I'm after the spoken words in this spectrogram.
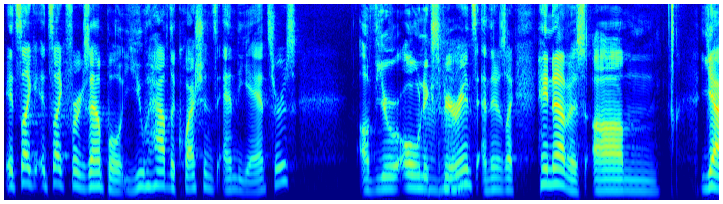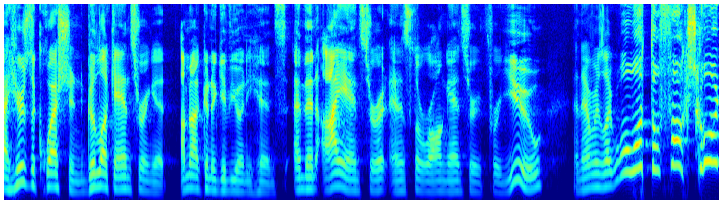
It's like it's like for example, you have the questions and the answers of your own Mm-hmm. experience, and there's like, hey Nevis, um, yeah, here's the question. Good luck answering it. I'm not gonna give you any hints. And then I answer it, and it's the wrong answer for you, and everyone's like, well, what the fuck's going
